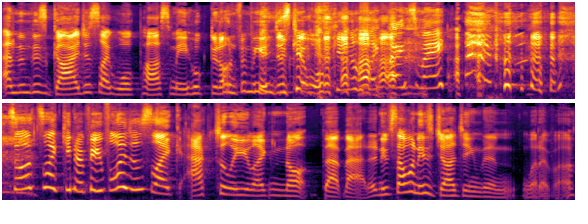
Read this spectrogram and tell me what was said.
and then this guy just like walked past me, hooked it on for me, and just kept walking. I was like, "Thanks, mate." so it's like you know, people are just like actually like not that bad, and if someone is judging, then whatever.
